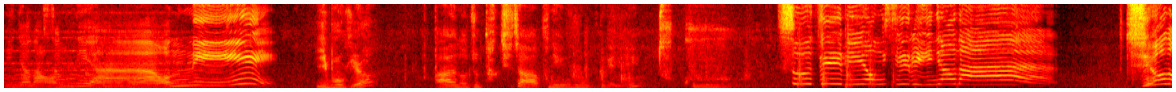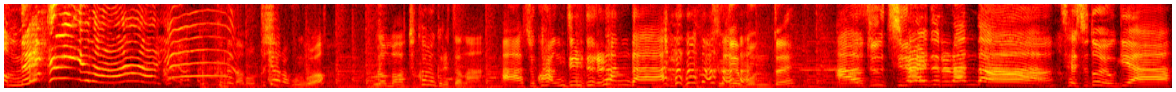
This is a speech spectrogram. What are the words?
이년아 언니야 언니. 이복이야? 아, 넌 좀 닥치자. 분위기 모르면 모르겠니? 수지 미용실 이년아. 지연 언니? 근데 난 어떻게 알아본 거야? 우리 엄마가 툭하면 그랬잖아. 아주 광질들을 한다. 그게 뭔데? 아주 지랄들을 한다. 제주도 여기야.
